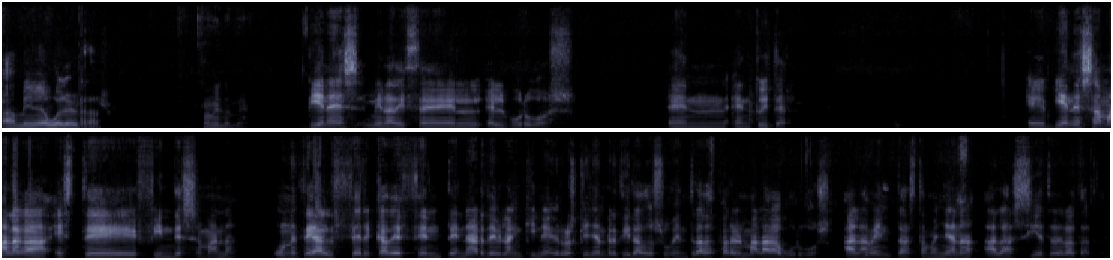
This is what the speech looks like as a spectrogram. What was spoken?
a mí me huele raro. A mí también. Vienes, mira, dice el, el Burgos en, en Twitter. Eh, ¿Vienes a Málaga este fin de semana? Únete al cerca de centenar de blanquinegros que ya han retirado sus entradas para el Málaga Burgos. A la venta hasta mañana a las 7 de la tarde.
